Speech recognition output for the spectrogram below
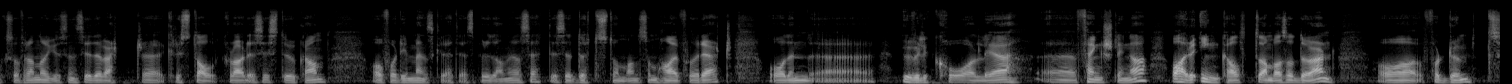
også fra Norges side vært eh, krystallklare de siste ukene overfor de menneskerettighetsbruddene vi har sett, disse dødsdommene som har florert, og den uh, uvilkårlige uh, fengslinga, og har jo innkalt ambassadøren og fordømt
